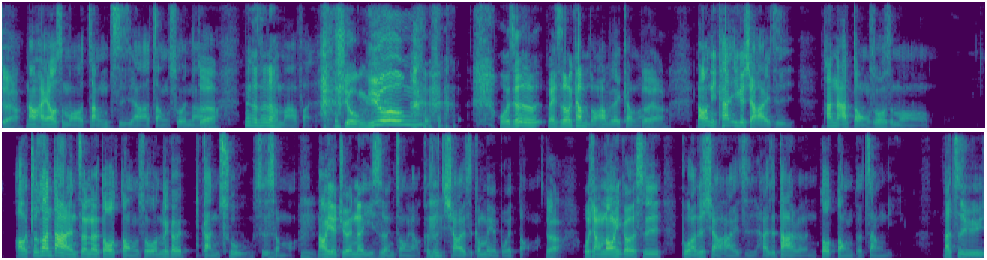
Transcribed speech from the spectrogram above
对啊，然后还要什么长子啊、长孙啊，对，啊，那个真的很麻烦，汹涌。我真的每次都看不懂他们在干嘛。对啊，然后你看一个小孩子，他哪懂说什么？哦，就算大人真的都懂说那个感触是什么，嗯，然后也觉得那仪式很重要，可是嗯小孩子根本也不会懂。对啊，我想弄一个是不管是小孩子还是大人都懂的葬礼。那至于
